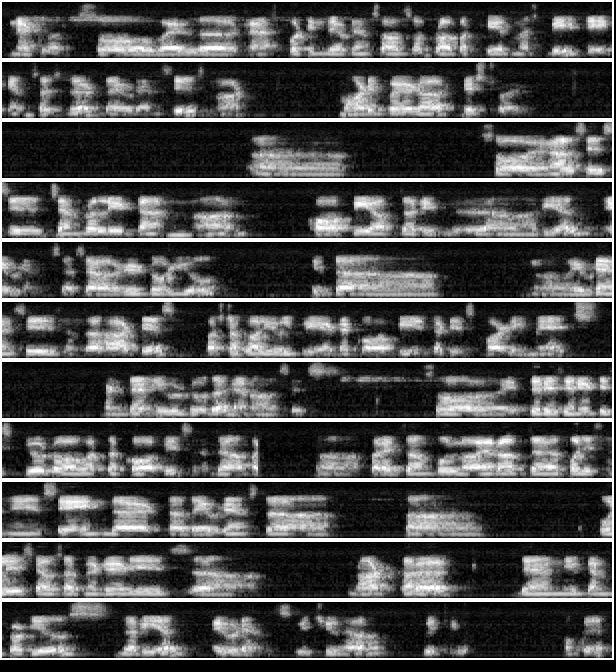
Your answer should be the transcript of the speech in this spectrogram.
network. So while uh, transporting the evidence also, proper care must be taken such that the evidence is not modified or destroyed. Uh, so analysis is generally done on copy of the uh, real evidence. As I already told you, if the uh, evidence is in the hard disk, first of all you will create a copy that is called image and then you will do the analysis. So if there is any dispute over the copies, the uh, for example, lawyer of the opposition is saying that uh, the evidence the uh, police have submitted is uh, not correct, then you can produce the real evidence which you have with you. Okay.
